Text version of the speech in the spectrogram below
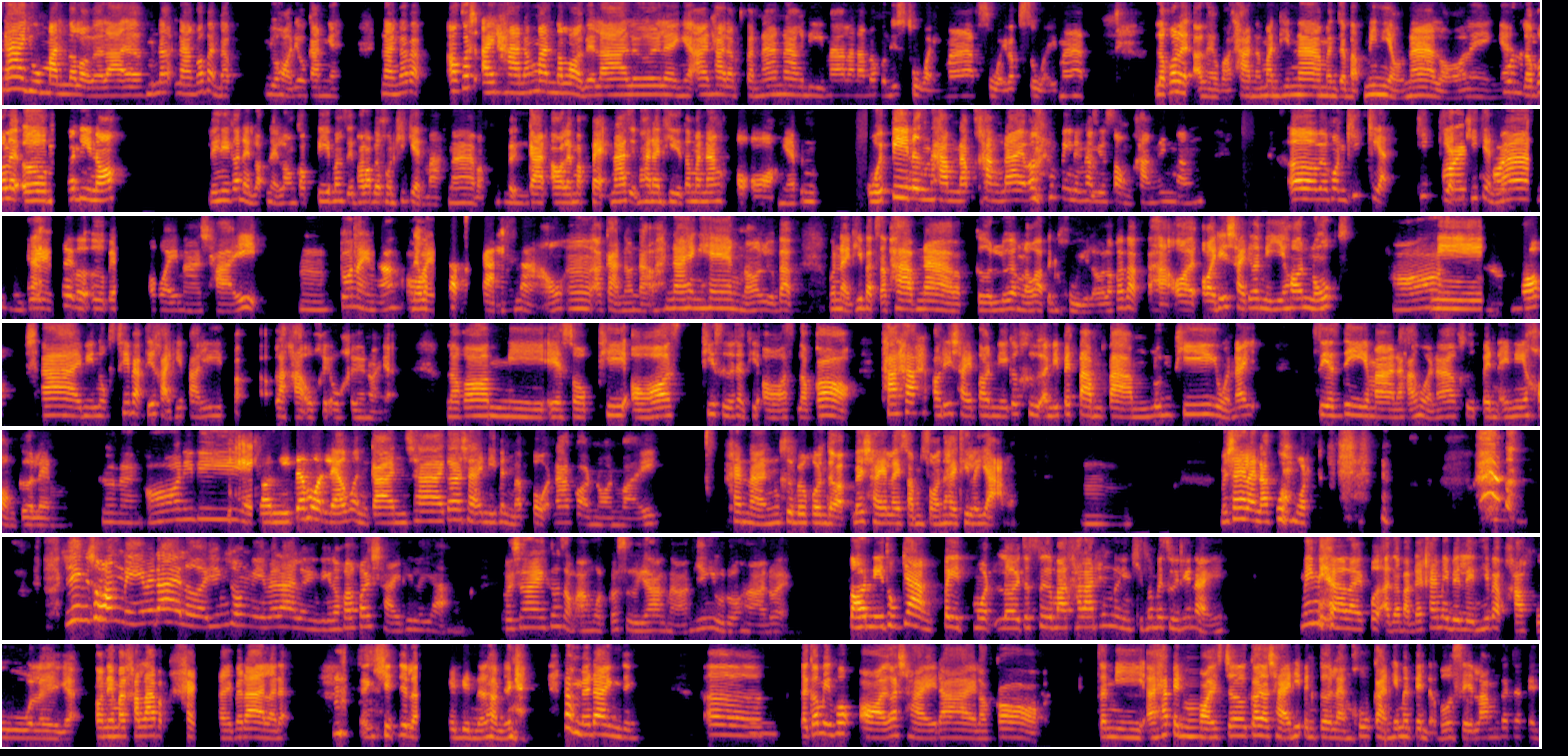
หน้า you มันตลอดเวลานนางก็แบบแบบอยู่หอเดียวกันไงนางก็แบบอ้าวก็ I ทาน้ำมันตลอดเวลาเลยอะไรอย่างเงี้ย I ทาแบบแต่หน้านางดีมากแล้วนางเป็นคนที่สวยมาก สวยแบบสวยมาก แล้วก็เลยอะไรวะทาน้ำมันที่หน้ามันจะแบบไม่เหนียวหน้าหรออะไรอย่างเงี้ยเราก็เลยเออก็ดีเนาะ เรื่องนี้ก็ไหนไหนลองก๊อปปี้บ้างสิเพราะเราเป็นคนขี้เกียจมาส์กหน้าแบบเป็นการเอาอะไรมาแปะหน้าสิบห้านาทีต้องมานั่งออกๆเงี้ยเป็นโอ้ยปีหนึ่งทำนับครั้งได้มั้งปีหนึ่งทำอยู่สองครั้งเองมั้งเออเป็นคนขี้เกียจขี้เกียจออยขี้เกียจมากเจ๊เลยเออเออไปเอาไว้มาใช้ อืม ตัวไหนนะอในอวันยที่แบบอากาศหนาวเอออากาศหนาวๆหน้าแห้งๆเนาะหรือแบบวันไหนที่แบบสภาพหน้าแบบเกินเรื่องแล้วอะเป็นขุยแล้ว แล้วก็แบบหาออยออยที่ใช้ก็จะมียี่ห้อนุกอ๋อมีน็อก ใช่มีนุกที่แบบที่ขายที่ปารีสแบบราคาโอเคโอเคหน่อยอะแล้วก็มีเอซอที่ออสที่ซื้อจากที่ออสแล้วก็ถ้าถ้าเอาที่ใช้ตอนนี้ก็คืออันนี้ไปตามตามรุ่นพี่หัวหน้า CSD มานะคะ หัวหน้าคือเป็นไอ้นี่ของเกอร์แลงคืออะไรอ๋อนี่ดี ตอนนี้จะหมดแล้วเหมือนกันใช่ก็ใช้อันนี้เป็นแบบโปะหน้าก่อนนอนไว้ แค่นั้นคือเป็นคนจะแบบไม่ใช้อะไรซ้ำซ้อนใช้ทีละอย่าง อืม ไม่ใช่อะไรนะกลัวหมด ยิ่งช่วงนี้ไม่ได้เลย ยิ่งช่วงนี้ไม่ได้เลยจริงๆต้องค่อยๆใช้ทีละอย่างเออใช่เครื่องสำอางหมดก็ซื้อยากนะ ยิ่งอยู่โดฮาด้วย ตอนนี้ทุกอย่างปิดหมดเลยจะซื้อมาสคาร่าแท่งหนึ่งยังคิดต้องไปซื้อที่ไหน ไม่มีอะไรเปิดอาจจะแบบได้แค่ Maybelline ที่แบบคาฟูอะไรอย่างเงี้ยตอนนี้มาสคาร่าแบบแห้งใช้ไม่ได้แล้วเนี่ยยังคิดอยู่แล้วไปบินจะทำยังไงทำไม่ได้จริงๆเออแต่ก็มีพวก oil ก็ใช้ได้แล้วก็ จะมีอะถ้าเป็น moisture ก็จะใช้ที่เป็น Guerlain คู่กันที่มันเป็น double serum ก็จะเป็น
